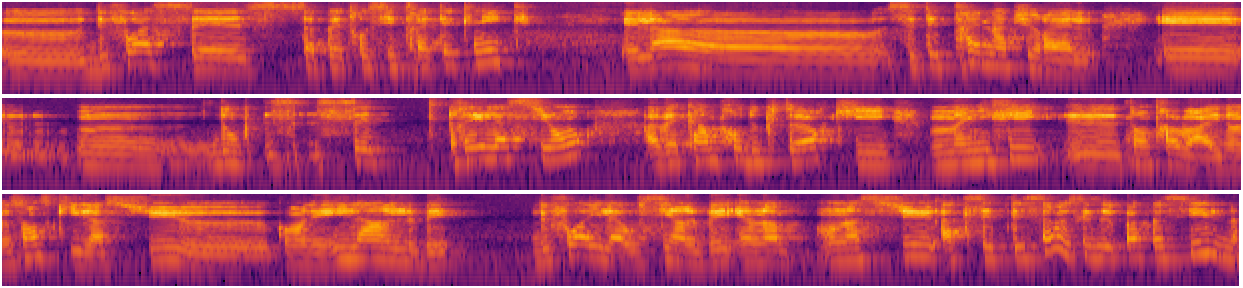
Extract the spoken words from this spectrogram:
euh, des fois, ça peut être aussi très technique. Et là, c'était très naturel. Et donc, cette relation avec un producteur qui magnifie ton travail, dans le sens qu'il a su, comment dire, il a enlevé. Des fois, il a aussi enlevé et on a, on a su accepter ça parce que c'est pas facile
